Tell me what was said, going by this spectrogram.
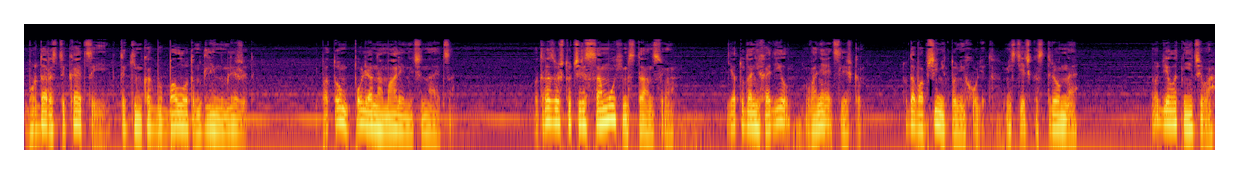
Бурда растекается и таким как бы болотом длинным лежит. И потом поле аномалий начинается. Вот разве что через саму химстанцию. Я туда не ходил, воняет слишком. Туда вообще никто не ходит. Местечко стрёмное. Но делать нечего.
